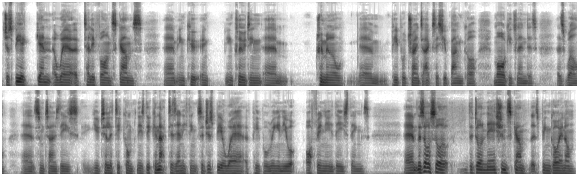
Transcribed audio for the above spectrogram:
just be again aware of telephone scams, um, incu- in- including um, criminal um, people trying to access your bank or mortgage lenders as well. Uh, sometimes these utility companies they can act as anything, so just be aware of people ringing you up, offering you these things. Um, there's also the donation scam that's been going on.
